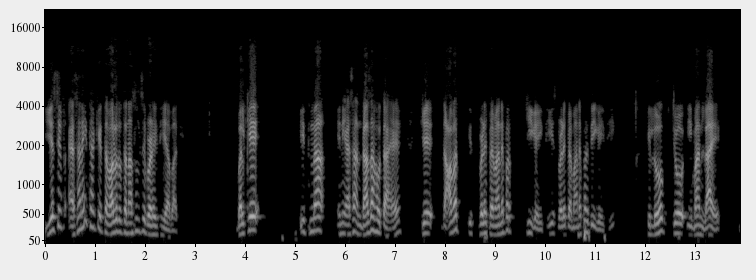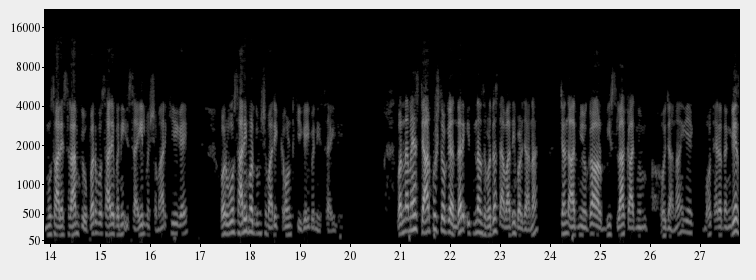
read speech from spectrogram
یہ صرف ایسا نہیں تھا کہ توالد و تناسل سے بڑھی تھی آبادی، بلکہ اتنا یعنی ایسا اندازہ ہوتا ہے کہ دعوت اس بڑے پیمانے پر کی گئی تھی، اس بڑے پیمانے پر دی گئی تھی کہ لوگ جو ایمان لائے موسا علیہ السلام کے اوپر، وہ سارے بنی اسرائیل میں شمار کیے گئے اور وہ ساری مردم شماری کاؤنٹ کی گئی بنی اسرائیل ورنہ محض چار پشتوں کے اندر اتنا زبردست آبادی بڑھ جانا، چند آدمیوں کا اور بیس لاکھ آدمی ہو جانا، یہ بہت حیرت انگیز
